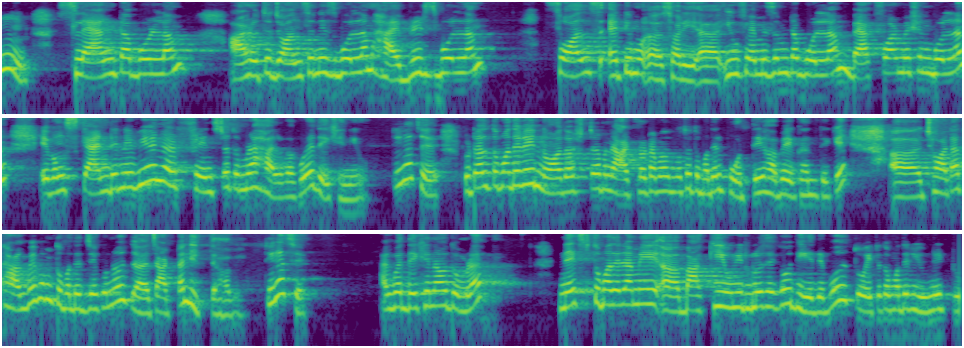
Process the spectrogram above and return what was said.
হুম, স্ল্যাংটা বললাম, আর হচ্ছে জনসনিস বললাম, হাইব্রিডস বললাম, ফলস এটিমো সরি ইউফেমিজমটা বললাম, ব্যাক ফরমেশন বললাম, এবং স্ক্যান্ডিনেভিয়ান আর ফ্রেঞ্চটা তোমরা হালকা করে দেখে নিও। ঠিক আছে? টোটাল তোমাদের এই ন, দশটা মানে আট নটার মতো তোমাদের পড়তেই হবে এখান থেকে। ছটা থাকবে এবং তোমাদের যে কোনো চারটা লিখতে হবে। ঠিক আছে? একবার দেখে নাও তোমরা। নেক্সট তোমাদের আমি বাকি ইউনিটগুলো থেকেও দিয়ে দেবো। তো এটা তোমাদের ইউনিট টু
